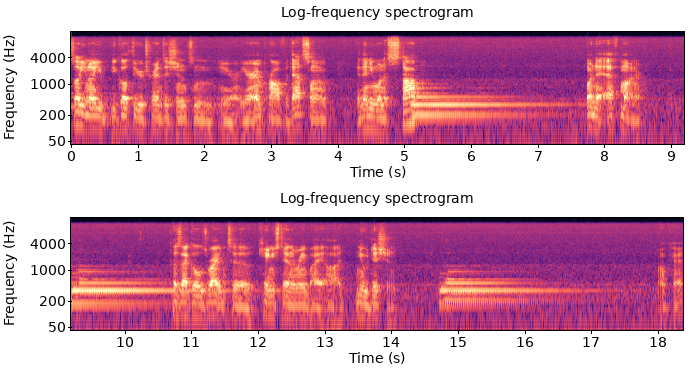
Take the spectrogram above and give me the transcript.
So you know you, you go through your transitions and your your improv with that song, and then you want to stop on the F minor because that goes right into "Can You Stand the Rain" by uh, New Edition. Okay.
